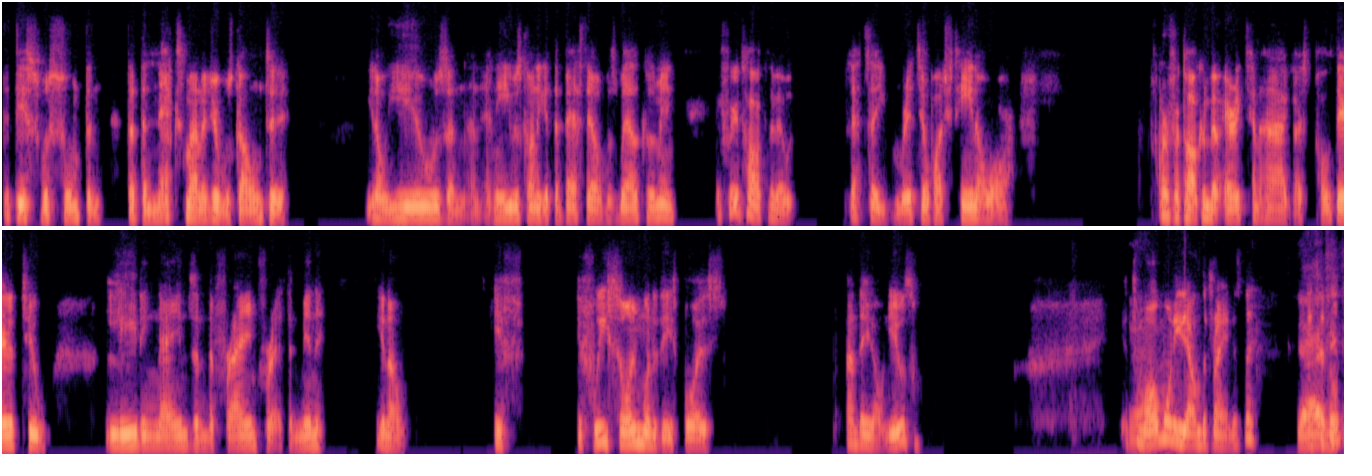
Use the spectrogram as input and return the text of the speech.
that this was something that the next manager was going to, you know, use and, and, and he was going to get the best out of as well. Because I mean, if we're talking about let's say Mauricio Pochettino or or if we're talking about Erik ten Hag, I suppose they're the two leading names in the frame for it at the minute. You know, if if we sign one of these boys and they don't use them, it's yeah. more money down the drain, isn't it? Yeah, it's I think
